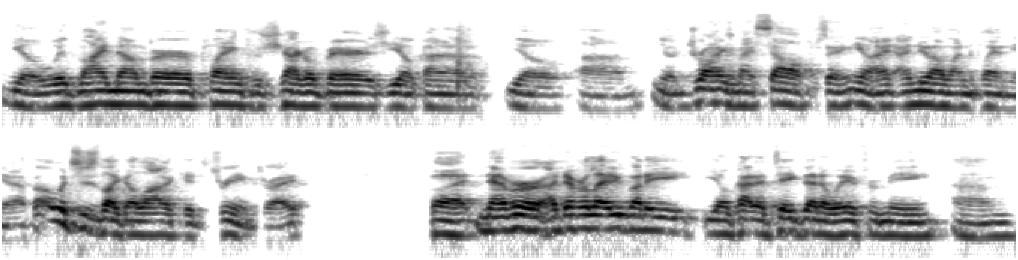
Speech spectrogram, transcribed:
you know, with my number playing for the Chicago Bears, you know, kind of, you know, um, you know, drawings myself saying, you know, I, I knew I wanted to play in the NFL, which is like a lot of kids' dreams, right? But never, I never let anybody, you know, kind of take that away from me. Um,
